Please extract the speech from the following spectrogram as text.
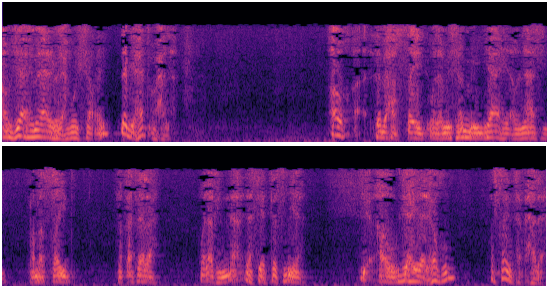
أو جاهل ما يعرف الحكم الشرعي ذبيحته حلال. أو ذبح الصيد ولم يسمي جاهل أو ناسي رمى الصيد فقتله ولكن نسي التسمية أو جاهل الحكم الصيد حلال.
